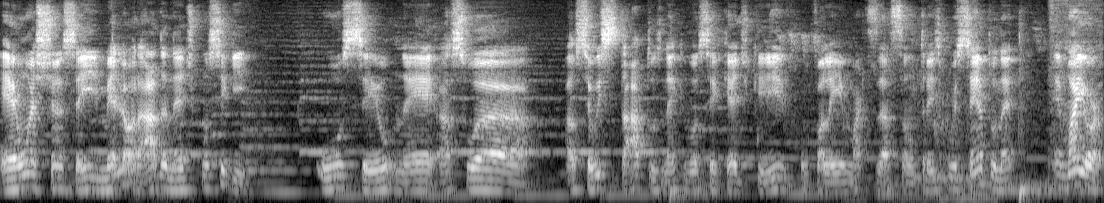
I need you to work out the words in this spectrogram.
é uma chance aí melhorada, né, de conseguir o seu, né, a sua o seu status né, que você quer adquirir, como falei, martização 3%, né, é maior.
